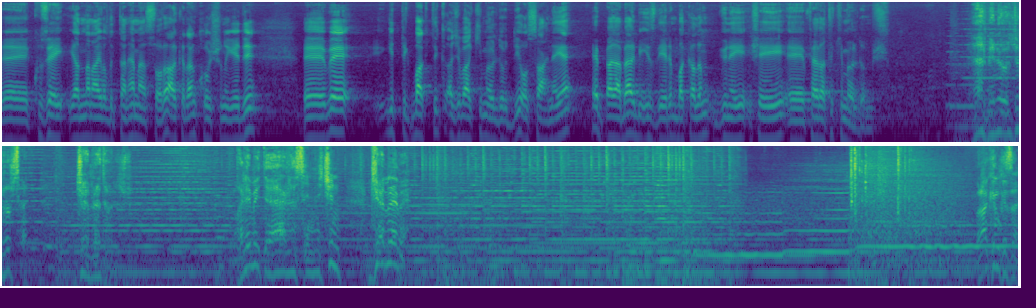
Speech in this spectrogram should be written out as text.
E, Kuzey yanından ayrıldıktan hemen sonra arkadan kurşunu yedi. E, ve gittik baktık acaba kim öldürdü diye o sahneye. Hep beraber bir izleyelim bakalım Güney'i şeyi e, Ferhat'ı kim öldürmüş. Eğer beni öldürürsen Cemre de ölür. Ali mi değerli senin için Cemre mi? Bırakın kızı.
